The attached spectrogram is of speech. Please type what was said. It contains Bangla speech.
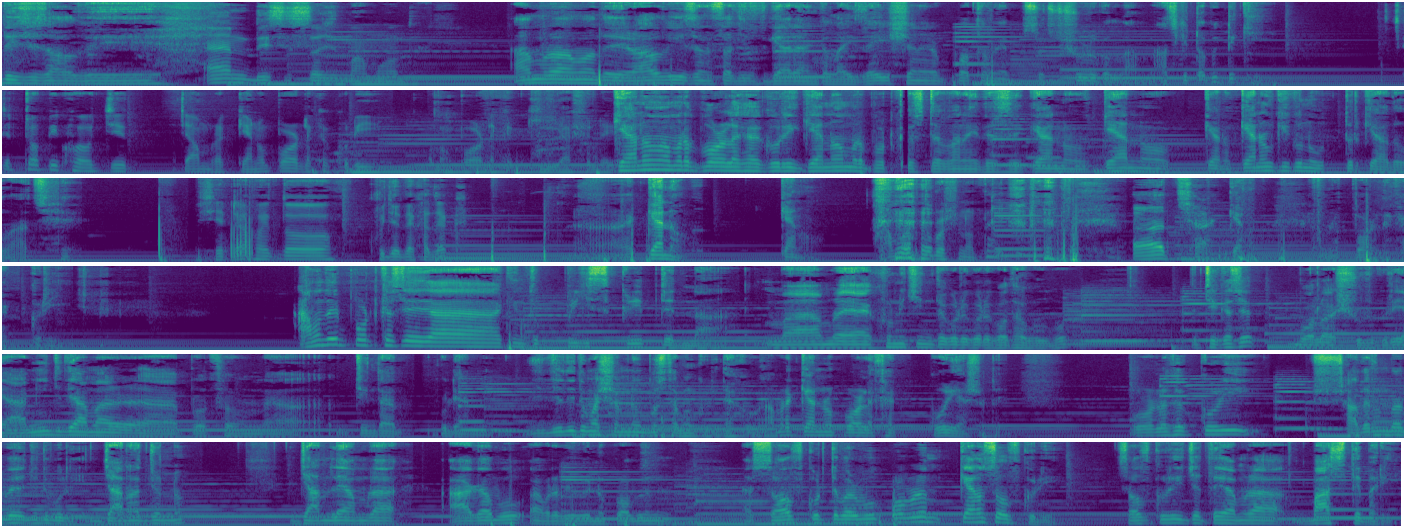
This is Alvi and this is Sajid Mahmud আমরা আমাদের আলভিস অ্যান্ড সাজিদ গ্যারাঙ্কালাইজেশনের প্রথম এপিসোড শুরু করলাম। আজকে টপিকটা কি? আজকের টপিক হওয়া উচিত যে আমরা কেন পড়ালেখা করি এবং পড়ালেখা কি আসলে? কেন আমরা পড়ালেখা করি? কেন আমরা পডকাস্টটা বানাইতেছি? কেন কেন কেন কেন কি কোনো উত্তর কি আদৌ আছে? সেটা হয়তো খুঁজে দেখা যাক। কেন? কেন? আমার প্রশ্ন তাই। আচ্ছা কেন? আমরা পড়ালেখা করি। আমাদের পডকাস্টে কিন্তু প্রিস্ক্রিপ্টেড না। আমরা এখনই চিন্তা করে করে কথা বলব। ঠিক আছে? বলা শুরু করি। আমি যদি আমার প্রথম চিন্তা বলি আমি, যদি তোমার সামনে উপস্থাপন করি, দেখো, আমরা কেন পড়ালেখা করি আসলে? পড়ালেখা করি সাধারণভাবে যদি বলি, জানার জন্য। জানলে আমরা আগাবো, আমরা বিভিন্ন প্রবলেম সলভ করতে পারব প্রবলেম কেন সলভ করি? সলভ করি যাতে আমরা বাঁচতে পারি।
